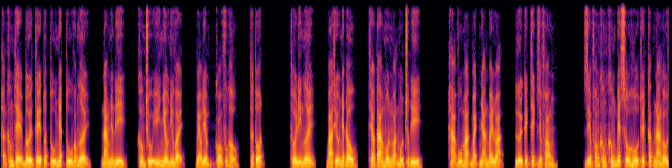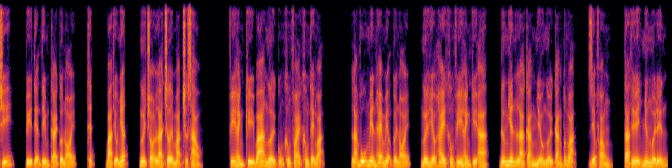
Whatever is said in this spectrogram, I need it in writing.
hận không thể bới tê tuất tú nhất tú vóc người, nam nhân đi, không chú ý nhiều như vậy, béo điểm có phúc hậu, thật tốt. Thôi đi ngươi, ba thiếu nhất đâu, theo ta môn ngoạn một chút đi. Hạ vũ mặt bạch nhãn bay loạn, lười kích thích diệp phong diệp phong không không biết xấu hổ thuyết các nàng ấu trĩ, tùy tiện tìm cái cớ nói, thiết, ba thiếu nhất, ngươi cho là chơi mặt trực sao? Phi hành kỳ ba người cũng không phải không thể ngoạn. Lãm vũ miên hé miệng cười nói, ngươi hiểu hay không phi hành kỳ a, đương nhiên là càng nhiều người càng tốt ngoạn. Diệp phong, ta thế nhưng mới đến,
